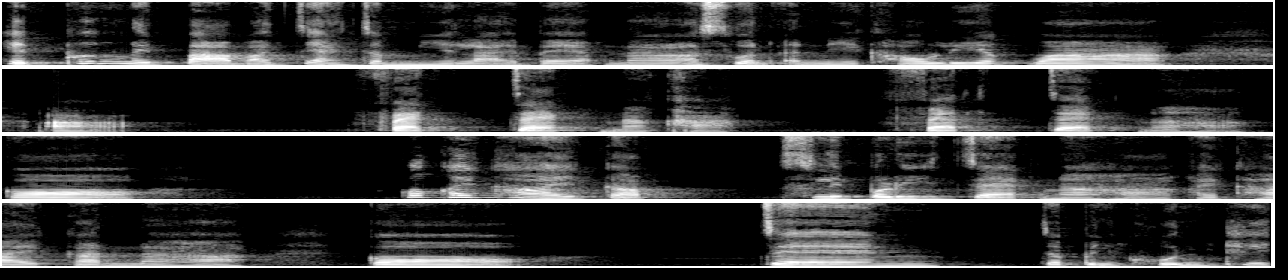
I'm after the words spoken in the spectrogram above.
เห็ดพึ่งในป่าบ้านแจงจะมีหลายแบบนะ ส่วนอันนี้เขาเรียกว่าแฟตแจ็คนะคะแฟต แจ็คนะคะ ก็ก็คล้ายๆกับ slippery jack นะคะ คล้ายๆกันนะคะ ก็แจงจะเป็นคนที่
